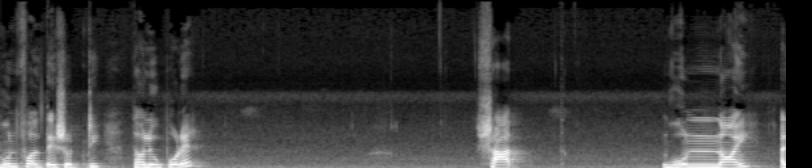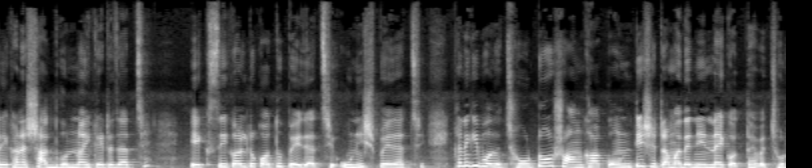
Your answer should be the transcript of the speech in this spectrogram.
গুণফল তেষট্টি। তাহলে উপরের সাত গুণ নয়, আর এখানে সাত গুণ নয় কেটে যাচ্ছে। এক্স ইকাল টু কত পেয়ে যাচ্ছি? উনিশ পেয়ে যাচ্ছি। এখানে কি বলছে? ছোট সংখ্যা কোনটি সেটা আমাদের নির্ণয় করতে হবে। ছোট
